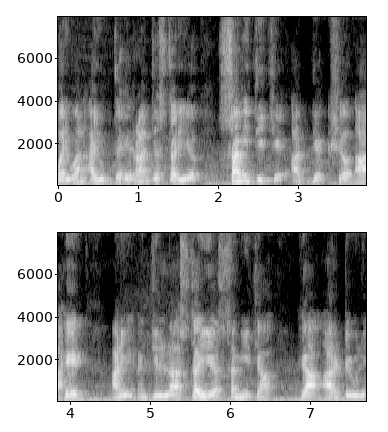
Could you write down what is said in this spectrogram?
परिवहन आयुक्त हे राज्यस्तरीय समितीचे अध्यक्ष आहेत आणि जिल्हास्तरीय समित्या ह्या आर टी यूनी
